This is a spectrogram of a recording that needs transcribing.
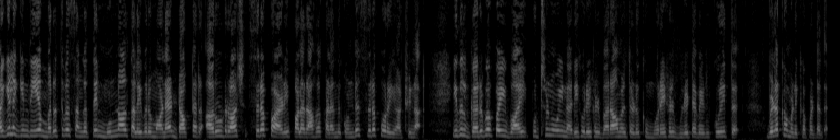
அகில இந்திய மருத்துவ சங்கத்தின் முன்னாள் தலைவருமான டாக்டர் அருள்ராஜ் சிறப்பு அழைப்பாளராக கலந்து கொண்டு சிறப்புரையாற்றினார். இதில் கர்ப்பப்பை வாய் புற்றுநோயின் அறிகுறிகள் வராமல் தடுக்கும் முறைகள் உள்ளிட்டவைகள் குறித்து விளக்கமளிக்கப்பட்டது.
